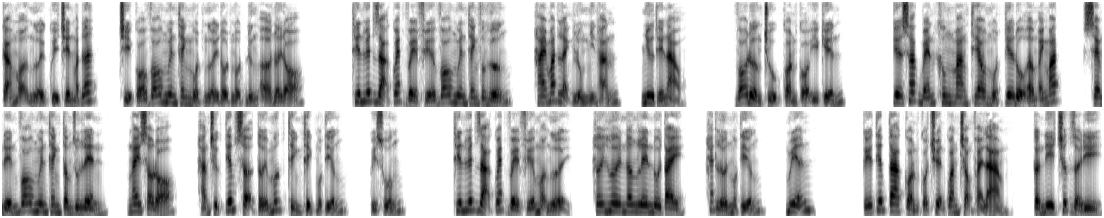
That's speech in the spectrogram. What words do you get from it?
cả mọi người quỳ trên mặt đất, chỉ có Võ Nguyên Thanh một người đột ngột đứng ở nơi đó. Thiên huyết dạ quét về phía Võ Nguyên Thanh phương hướng, hai mắt lạnh lùng nhìn hắn, như thế nào? Võ đường chủ còn có ý kiến. Kia sắc bén không mang theo một tia độ ấm ánh mắt, xem đến Võ Nguyên Thanh tâm run lên, ngay sau đó, hắn trực tiếp sợ tới mức thỉnh thịch một tiếng, quỳ xuống. Thiên huyết dạ quét về phía mọi người, hơi hơi nâng lên đôi tay, hét lớn một tiếng, miễn. Kế tiếp ta còn có chuyện quan trọng phải làm, cần đi trước rời đi,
